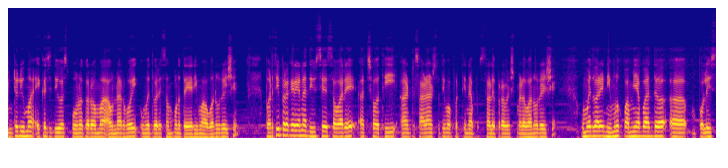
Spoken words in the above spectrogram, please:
ઇન્ટરવ્યૂમાં એક જ દિવસ પૂર્ણ કરવામાં આવનાર હોય, ઉમેદવારે સંપૂર્ણ તૈયારીમાં આવવાનું રહેશે. ભરતી પ્રક્રિયાના દિવસે સવારે છથી આઠ, સાડા આઠ સુધીમાં ભરતીના સ્થળે પ્રવેશ મેળવવાનો રહેશે. ઉમેદવારે નિમણૂક પામ્યા બાદ પોલીસ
